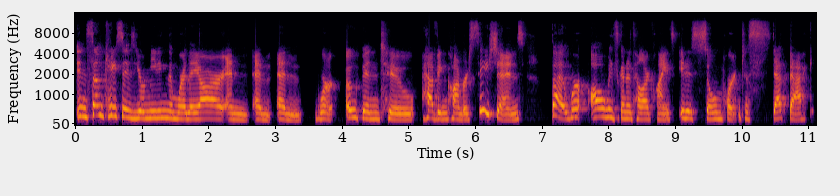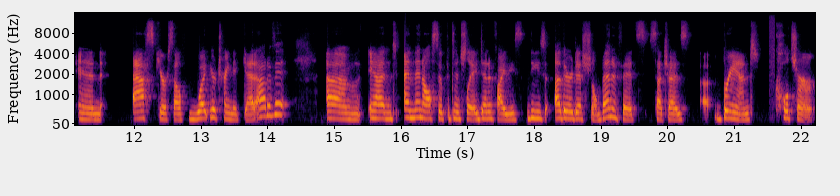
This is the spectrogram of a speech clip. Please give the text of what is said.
in some cases you're meeting them where they are and and and we're open to having conversations, but we're always going to tell our clients it is so important to step back and ask yourself what you're trying to get out of it um, and and then also potentially identify these these other additional benefits such as uh, brand culture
